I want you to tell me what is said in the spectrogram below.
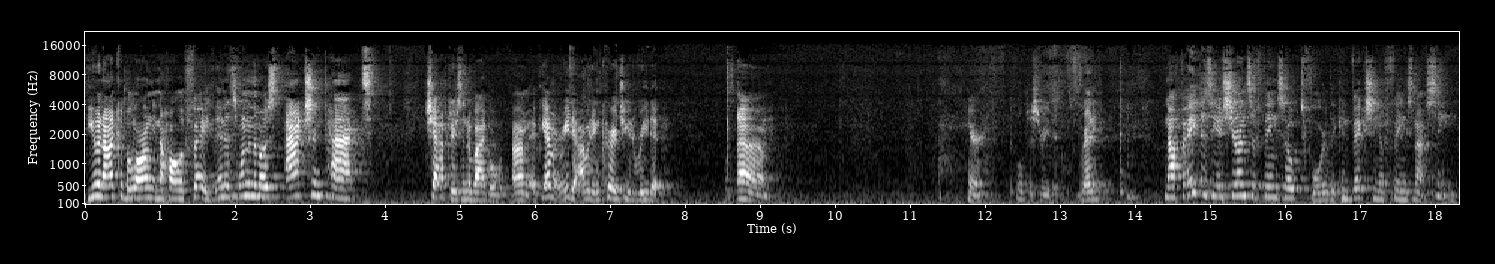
you and I could belong in the Hall of Faith, and it's one of the most action packed chapters in the Bible. Um, if you haven't read it, I would encourage you to read it. Um, here, we'll just read it. Ready? Now, faith is the assurance of things hoped for, the conviction of things not seen.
